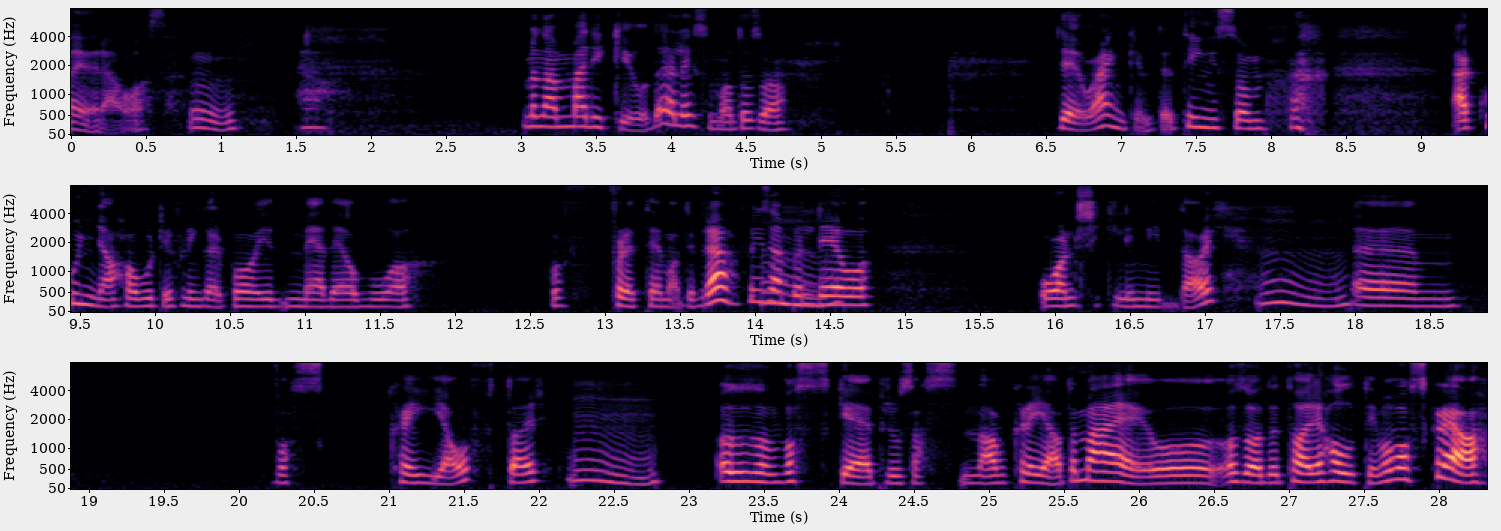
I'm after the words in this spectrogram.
det gjør jeg også. Mm. Ja. Men jeg merker jo det liksom at også Det er jo enkelte ting som jeg kunne ha blitt flinkere på med det å bo og, og flytte hjemmefra. For eksempel Mm. det å ordne skikkelig middag. Mm. Um, vaske klær oftere. Mm. Altså sånn Vaskeprosessen av klær til meg er jo Altså, det tar en halvtime å vaske klær.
